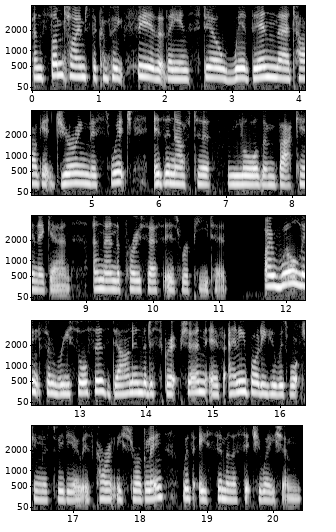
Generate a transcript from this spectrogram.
and sometimes the complete fear that they instill within their target during this switch is enough to lure them back in again, and then the process is repeated. I will link some resources down in the description if anybody who is watching this video is currently struggling with a similar situation.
